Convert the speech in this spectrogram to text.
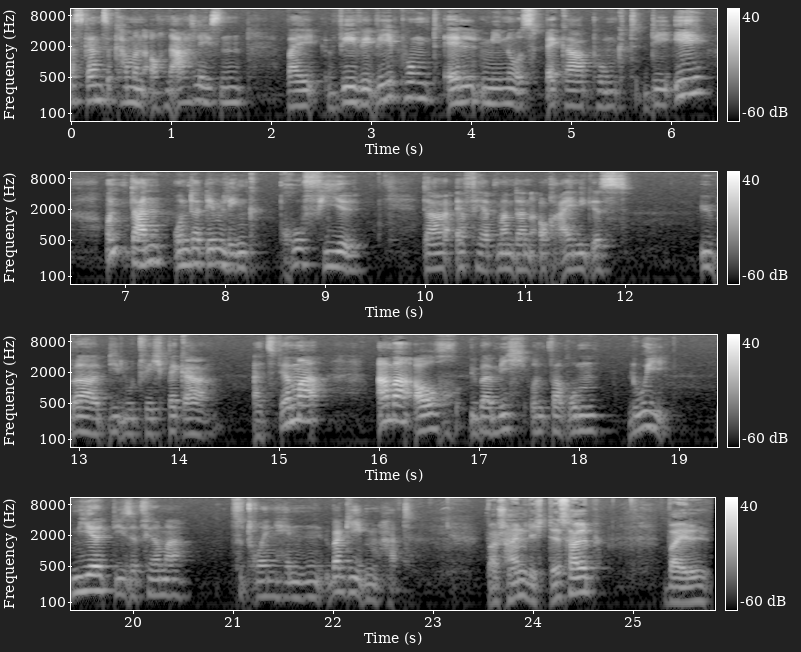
Das Ganze kann man auch nachlesen bei www.l-becker.de und dann unter dem Link Profil. Da erfährt man dann auch einiges über die Ludwig Becker als Firma, aber auch über mich und warum Louis mir diese Firma zu treuen Händen übergeben hat. Wahrscheinlich deshalb, weil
